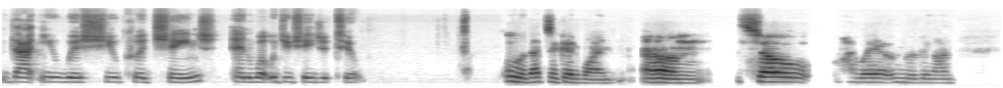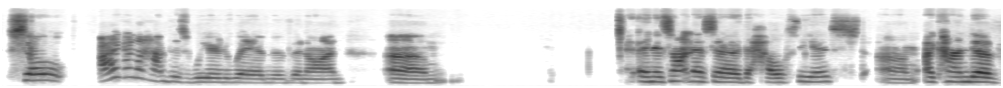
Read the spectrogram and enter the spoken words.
that you wish you could change, and what would you change it to? Oh, that's a good one. Um, so my way of moving on. So I kind of have this weird way of moving on. Um, and it's not necessarily the healthiest. Um, I kind of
